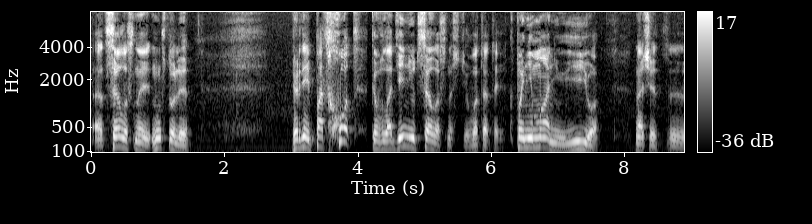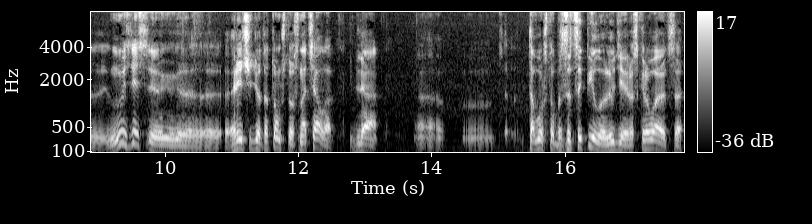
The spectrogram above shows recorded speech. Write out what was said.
э, целостный, ну что ли, вернее, подход к владению целостностью вот этой, к пониманию ее. Значит, э, ну здесь речь идет о том, что сначала для того, чтобы зацепило людей, раскрываются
